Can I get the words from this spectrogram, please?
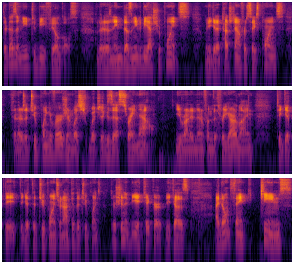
There doesn't need to be field goals. There doesn't need, doesn't need to be extra points. When you get a touchdown for six points, then there's a two point conversion, which which exists right now. You run it in from the three yard line. to get the to get the two points or not get the two points. There shouldn't be a kicker because I don't think teams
